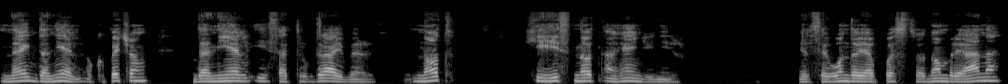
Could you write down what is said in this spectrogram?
name Daniel, occupation Daniel is a truck driver, not, he is not an engineer. Y el segundo había puesto nombre Ana,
